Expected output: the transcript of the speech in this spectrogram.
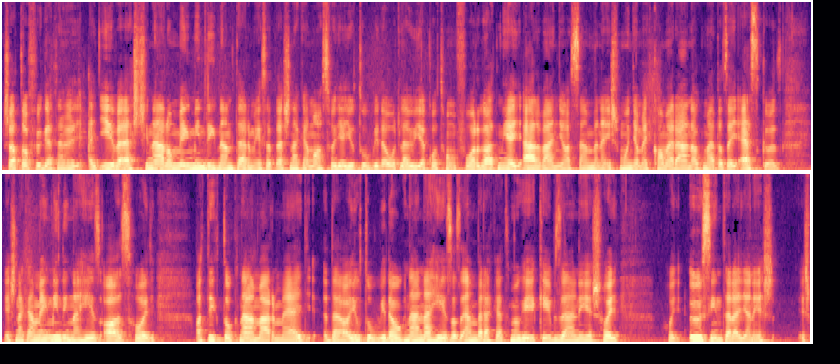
És attól függetlenül, hogy egy éve ezt csinálom, még mindig nem természetes nekem az, hogy egy YouTube videót leüljek otthon forgatni, egy állványjal szemben, és mondjam egy kamerának, mert az egy eszköz. És nekem még mindig nehéz az, hogy a TikToknál már megy, de a YouTube videóknál nehéz az embereket mögé képzelni, és hogy, hogy őszinte legyen, és és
